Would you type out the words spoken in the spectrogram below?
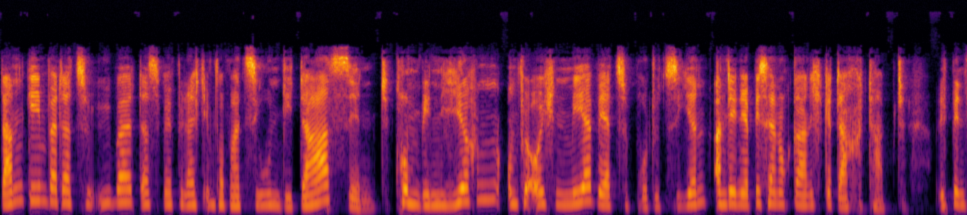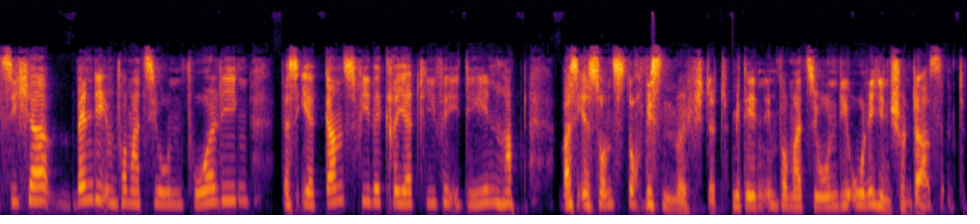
dann gehen wir dazu über, dass wir vielleicht Informationen, die da sind, kombinieren, um für euch einen Mehrwert zu produzieren, an den ihr bisher noch gar nicht gedacht habt. Ich bin sicher, wenn die Informationen vorliegen, dass ihr ganz viele kreative Ideen habt, was ihr sonst noch wissen möchtet mit den Informationen, die ohnehin schon da sind.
